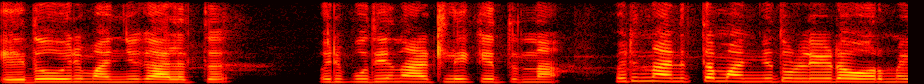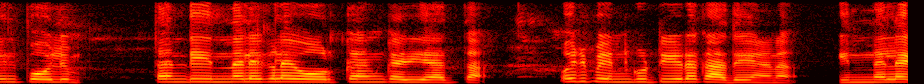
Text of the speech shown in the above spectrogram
ഏതോ ഒരു മഞ്ഞുകാലത്ത് ഒരു പുതിയ നാട്ടിലേക്ക് എത്തുന്ന ഒരു നനുത്ത മഞ്ഞുതുള്ളിയുടെ ഓർമ്മയിൽ പോലും തന്റെ ഇന്നലകളെ ഓർക്കാൻ കഴിയാത്ത ഒരു പെൺകുട്ടിയുടെ കഥയാണ് ഇന്നലെ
